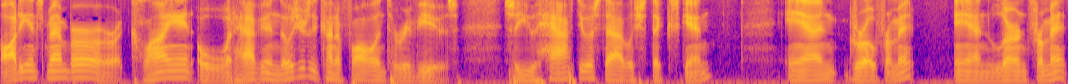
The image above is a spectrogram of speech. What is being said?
audience member or a client or what have you, and those usually kind of fall into reviews. So you have to establish thick skin and grow from it and learn from it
